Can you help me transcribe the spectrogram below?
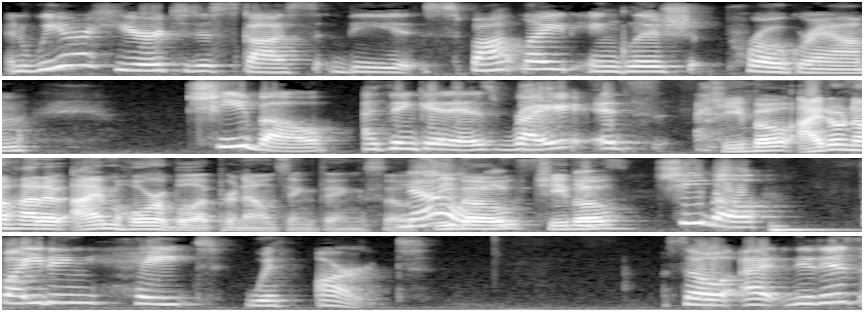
And we are here to discuss the Spotlight English program. Cibo, I think it is, right? It's Cibo. I don't know how to. I'm horrible at pronouncing things. So no, Cibo, it's, Cibo, it's Cibo, fighting hate with art. So it is,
